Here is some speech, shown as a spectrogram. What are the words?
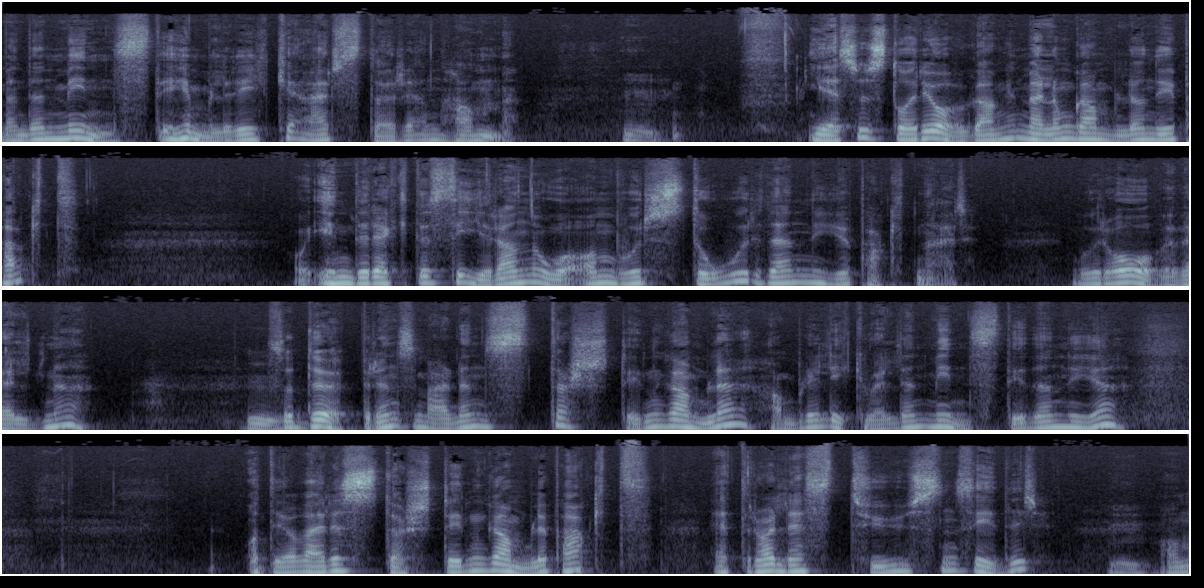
men den minste i himmelriket er større enn ham. Mm. Jesus står i overgangen mellom gamle og ny pakt. Og indirekte sier han noe om hvor stor den nye pakten er. Hvor overveldende. Mm. Så døperen, som er den største i den gamle, han blir likevel den minste i den nye. Og det å være størst i den gamle pakt, etter å ha lest 1000 sider Mm. om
